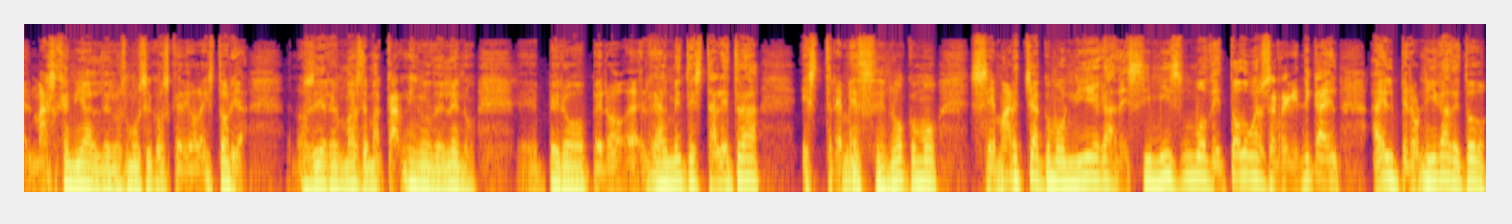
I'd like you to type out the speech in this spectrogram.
el más genial de los músicos que dio la historia. No sé si eres más de McCartney o de Lennon, eh, pero, pero eh, realmente esta letra estremece, ¿no? Como se marcha, como niega de sí mismo, de todo. Bueno, se reivindica a él, a él, pero niega de todo.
